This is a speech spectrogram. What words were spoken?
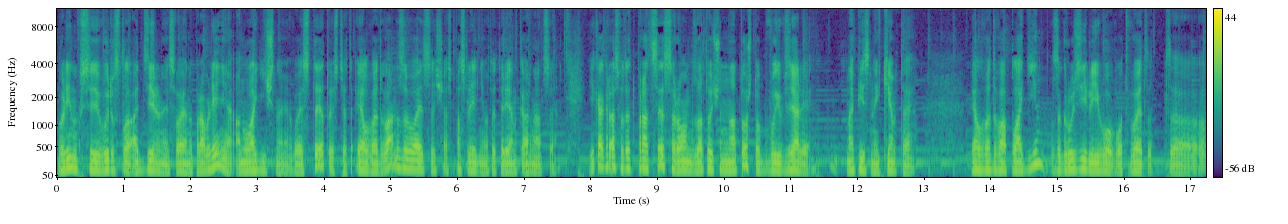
в Linux выросло отдельное свое направление, аналогичное VST, то есть это LV2 называется, сейчас последняя вот эта реинкарнация. И как раз вот этот процессор, он заточен на то, чтобы вы взяли написанный кем-то LV2 плагин, загрузили его вот в этот э,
